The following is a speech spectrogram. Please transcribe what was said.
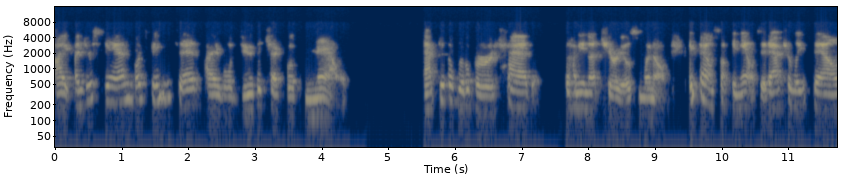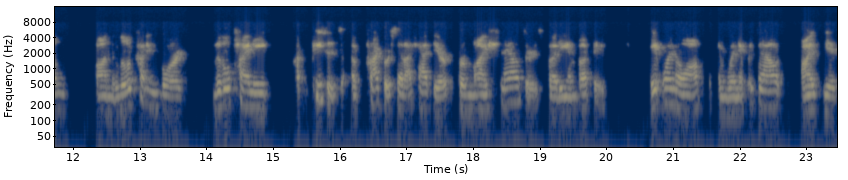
I understand what's being said. I will do the checkbook now. After the little bird had the honey nut Cheerios and went on, it found something else. It actually found on the little cutting board little tiny pieces of crackers that I had there for my schnauzers, Buddy and Buffy. It went off, and when it was out, I did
